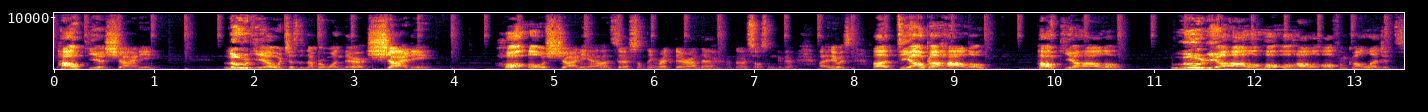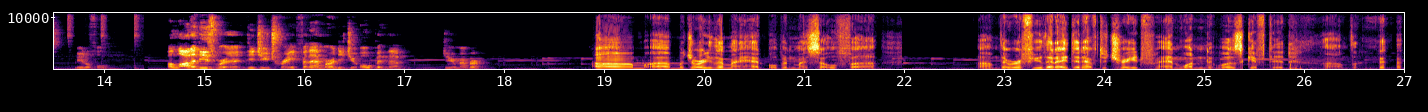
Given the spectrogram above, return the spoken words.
Palkia shiny. Lugia, which is the number one there, shiny. Ho-Oh shiny. Oh, is there something right there on there? I thought I saw something there. Uh, anyways, uh, Dialga hollow. Palkia hollow. Lugia hollow. Ho-Oh hollow. All from Call Legends. Beautiful. A lot of these were, did you trade for them or did you open them? Do you remember? Um, a majority of them I had opened myself. Uh, um, there were a few that I did have to trade, and one was gifted. Um,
